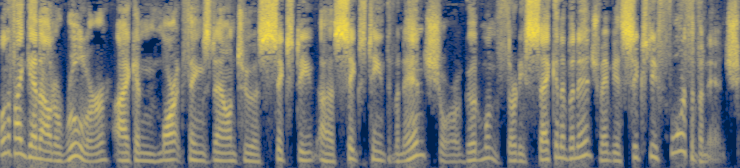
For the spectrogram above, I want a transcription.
Well, if I get out a ruler, I can mark things down to a 60, uh, 16th of an inch, or a good one, 32nd of an inch, maybe a 64th of an inch.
